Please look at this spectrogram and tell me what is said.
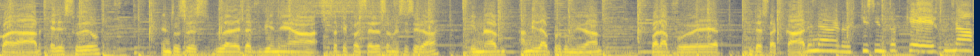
pagar el estudio, entonces la verdad viene a satisfacer esa necesidad y me da a mí la oportunidad para poder destacar. La verdad es que siento que es una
